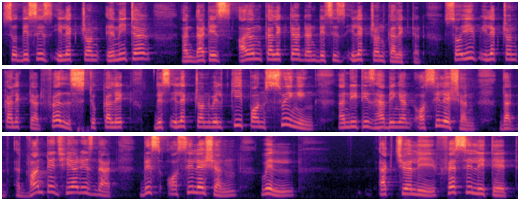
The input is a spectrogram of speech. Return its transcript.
So, this is electron emitter and that is ion collected and this is electron collected. So, if electron collector fails to collect this electron will keep on swinging and it is having an oscillation. The advantage here is that this oscillation will actually facilitate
